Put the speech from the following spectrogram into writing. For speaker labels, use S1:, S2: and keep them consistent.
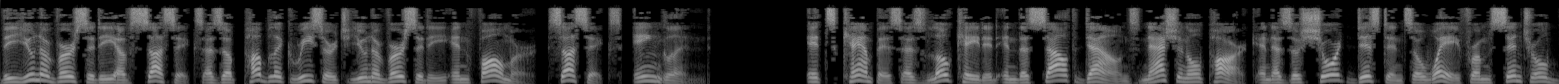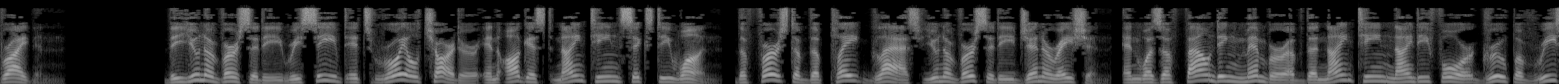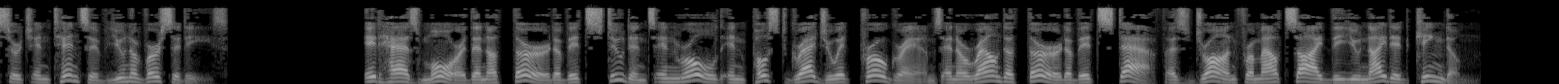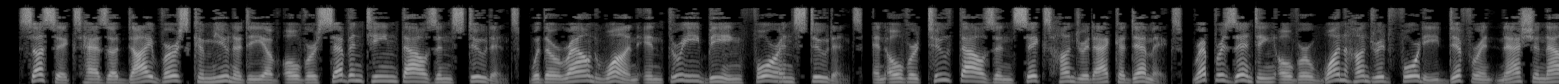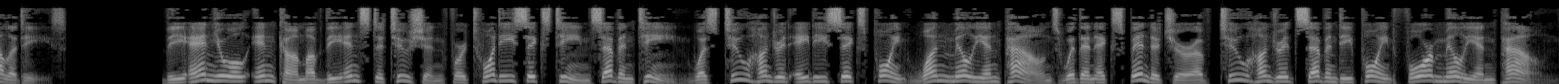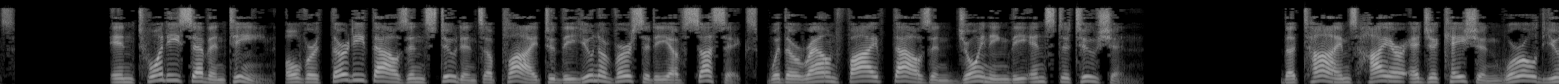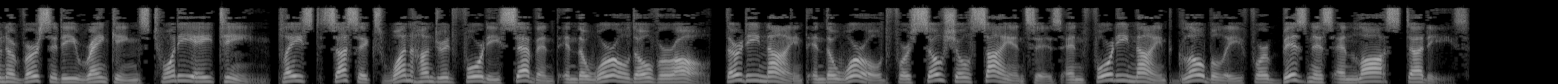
S1: The University of Sussex is a public research university in Falmer, Sussex, England. Its campus is located in the South Downs National Park and is a short distance away from central Brighton. The university received its royal charter in August 1961, the first of the plate glass university generation, and was a founding member of the 1994 group of research-intensive universities. It has more than a third of its students enrolled in postgraduate programs and around a third of its staff is drawn from outside the United Kingdom. Sussex has a diverse community of over 17,000 students, with around one in three being foreign students, and over 2,600 academics, representing over 140 different nationalities. The annual income of the institution for 2016-17 was £286.1 million with an expenditure of £270.4 million. In 2017, over 30,000 students applied to the University of Sussex, with around 5,000 joining the institution. The Times Higher Education World University Rankings 2018 placed Sussex 147th in the world overall, 39th in the world for social sciences and 49th globally for business and law studies.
